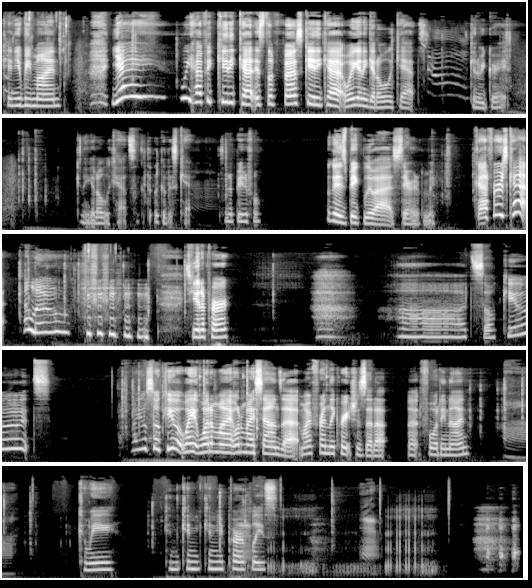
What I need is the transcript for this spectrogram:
Can you be mine? Yay! We have a kitty cat. It's the first kitty cat. We're gonna get all the cats. It's gonna be great. Gonna get all the cats. Look at look at this cat. Isn't it beautiful? Look at his big blue eyes staring at me. Got first cat. Hello. Is he gonna purr? Oh, it's so cute. Oh, you're so cute. Wait, what am I? What are my sounds at? My friendly creatures at uh, at 49. Can we? Can can can you purr, please?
